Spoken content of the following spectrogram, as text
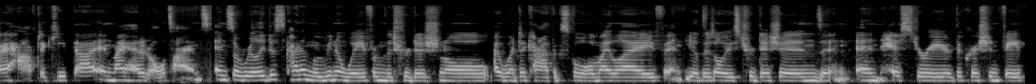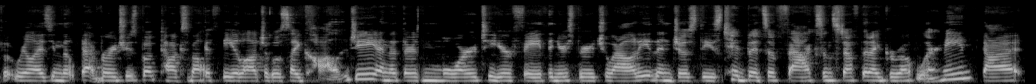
I have to keep that in my head at all times. And so really just kind of moving away from the traditional, I went to Catholic school all my life and, you know, there's all these traditions and, and history or the Christian faith, but realizing that that virtues book talks about a theological psychology and that there's more to your faith and your spirituality than just these tidbits of facts and stuff that I grew up learning. That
